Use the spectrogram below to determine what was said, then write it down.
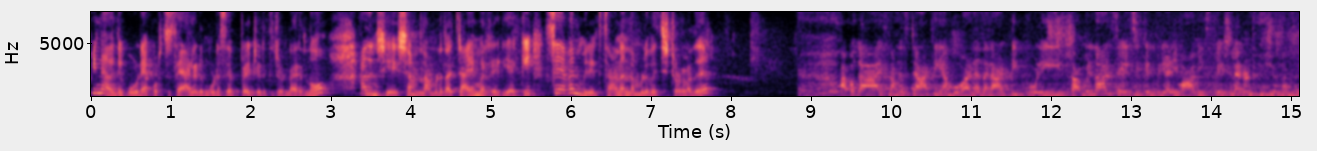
പിന്നെ അതിന്റെ കൂടെ കുറച്ച് സാലഡും കൂടെ സെപ്പറേറ്റ് എടുത്തിട്ടുണ്ടായിരുന്നു. അതിനുശേഷം നമ്മളിതാ ടൈമർ റെഡിയാക്കി സെവൻ മിനിറ്റ്സ് ആണ് നമ്മൾ വെച്ചിട്ടുള്ളത്. അപ്പോൾ ഗായ്സ് നമ്മൾ സ്റ്റാർട്ട് ചെയ്യാൻ പോവാണ്. നല്ല അടിപൊളി തമിഴ്നാട് സ്റ്റൈൽ ചിക്കൻ ബിരിയാണി മാമി സ്പെഷ്യൽ ആയിട്ട് ഉണ്ടാക്കിയതാണ്.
